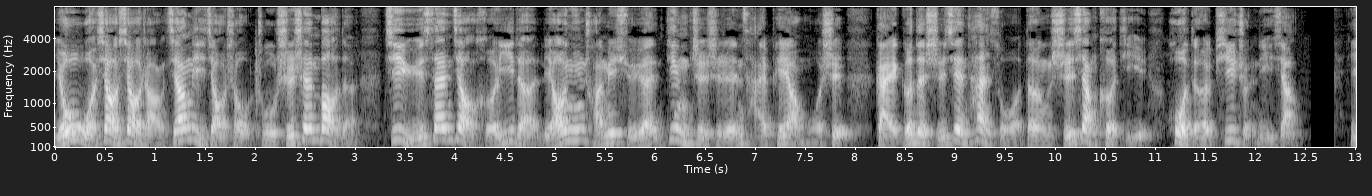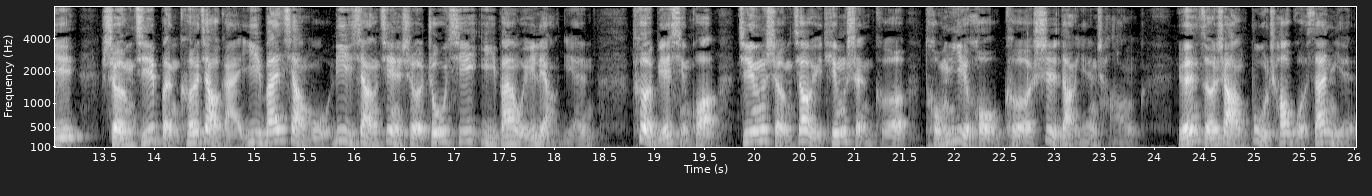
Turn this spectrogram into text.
由我校校长姜立教授主持申报的基于三教合一的辽宁传媒学院定制式人才培养模式改革的实践探索等十项课题获得批准立项。一、省级本科教改一般项目立项建设周期一般为两年，特别情况经省教育厅审核同意后可适当延长，原则上不超过三年。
